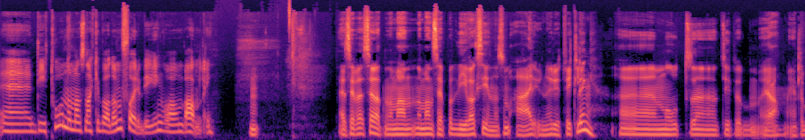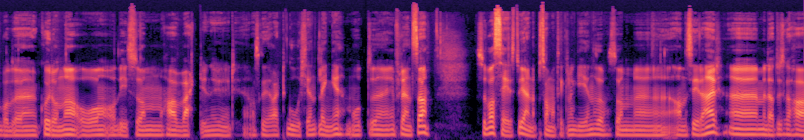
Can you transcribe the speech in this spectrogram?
eh, de to når man snakker både om forebygging og om behandling. Jeg ser, at når man, når man, ser på de vaksinene som er under utvikling eh, mot eh, type, ja, både korona og, og, de som har vært, under, si, vært godkjent lenge mot uh, influensa, så baseres det gjerne på samme teknologien som, som uh, Ane sier her, uh, men det at du skal ha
